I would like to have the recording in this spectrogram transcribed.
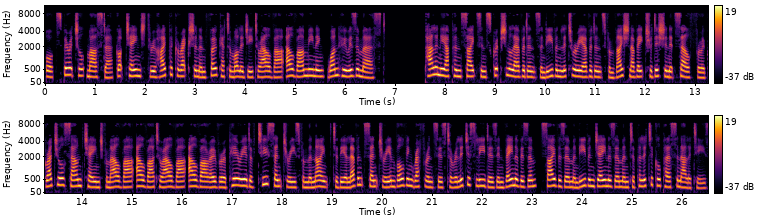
or spiritual master, got changed through hypercorrection and folk etymology to Alvar, Alvar meaning one who is immersed. Palaniappan cites inscriptional evidence and even literary evidence from Vaishnavite tradition itself for a gradual sound change from Alvar, Alvar to Alvar, Alvar over a period of two centuries from the 9th to the 11th century involving references to religious leaders in Vaishnavism, Saivism and even Jainism and to political personalities.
